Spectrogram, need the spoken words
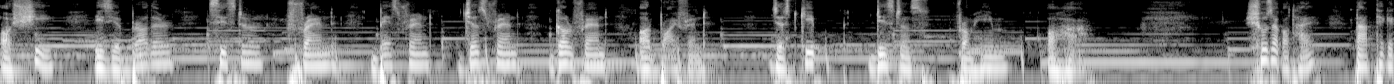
or she is your brother sister friend best friend just friend girlfriend or boyfriend just keep distance from him uh হা সোজা কথায়, তার থেকে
